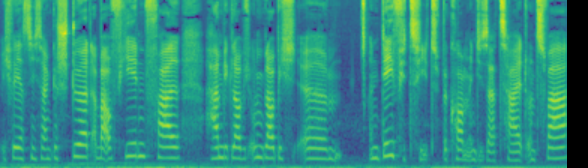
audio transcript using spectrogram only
ich will jetzt nicht sagen gestört, aber auf jeden Fall haben die, glaube ich, unglaublich ähm, ein Defizit bekommen in dieser Zeit. Und zwar,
